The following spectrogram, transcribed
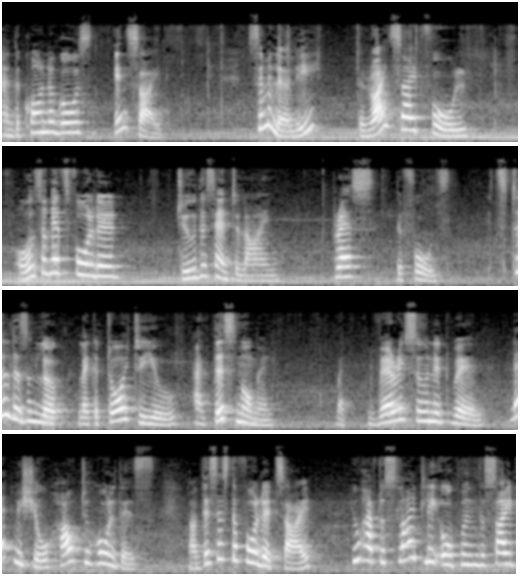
and the corner goes inside. Similarly, the right side fold also gets folded to the center line. Press the folds. It still doesn't look like a toy to you at this moment, but very soon it will. Let me show how to hold this. Now this is the folded side. You have to slightly open the side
